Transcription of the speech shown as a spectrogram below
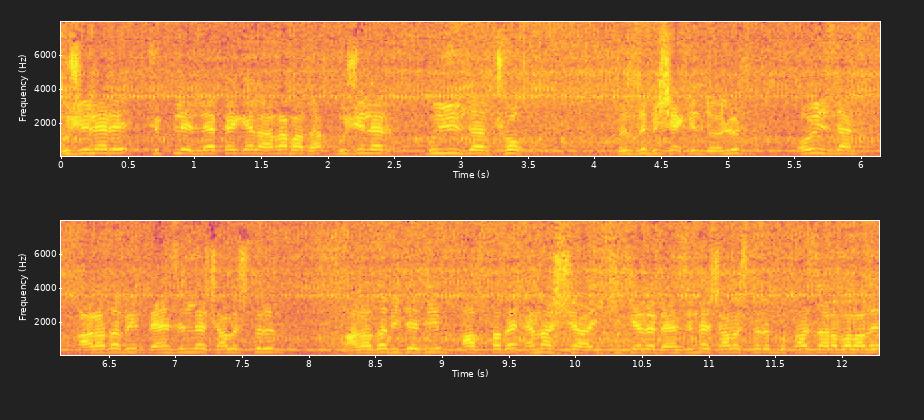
bujileri tüplü LPG'li arabada bujiler bu yüzden çok hızlı bir şekilde ölür. O yüzden arada bir benzinle çalıştırın. Arada bir dediğim haftada en aşağı iki kere benzinle çalıştırın bu tarz arabaları.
